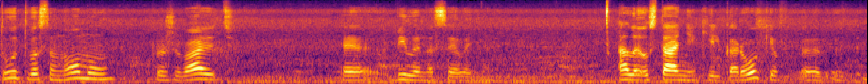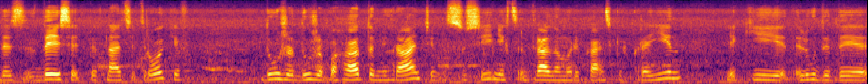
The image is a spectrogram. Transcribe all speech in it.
тут в основному проживають біле населення. Але останні кілька років, е, десь 10-15 років, дуже-дуже багато мігрантів з сусідніх центральноамериканських країн, які люди, де, е,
